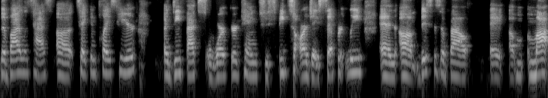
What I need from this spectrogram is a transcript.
the violence has uh, taken place here a DFACS worker came to speak to RJ separately. And um, this is about a, a my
